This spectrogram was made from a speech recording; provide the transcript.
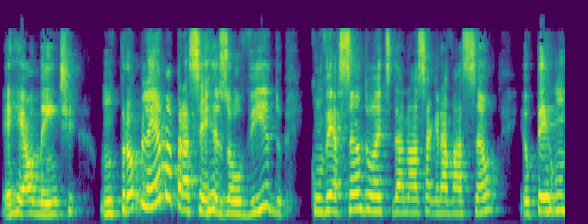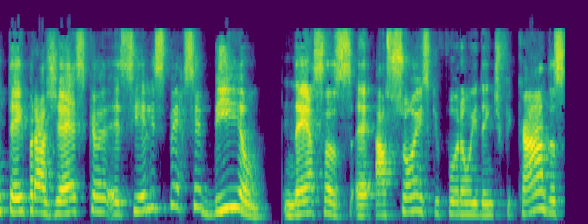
é, realmente um problema para ser resolvido. Conversando antes da nossa gravação, eu perguntei para a Jéssica eh, se eles percebiam nessas é, ações que foram identificadas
